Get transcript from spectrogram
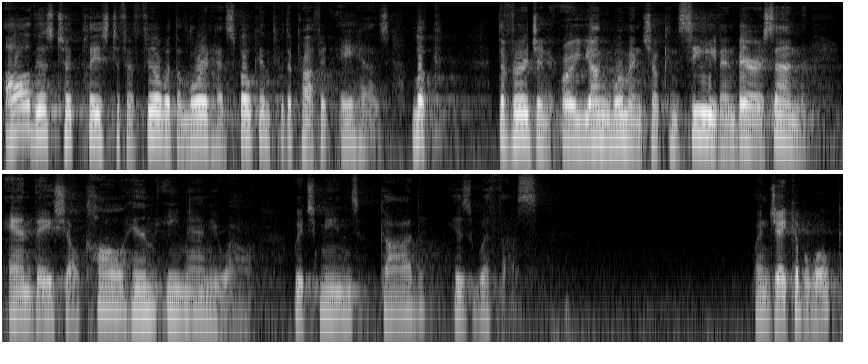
All this took place to fulfill what the Lord had spoken through the prophet Ahaz. Look, the virgin or young woman shall conceive and bear a son, and they shall call him Emmanuel, which means God is with us. When Jacob awoke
